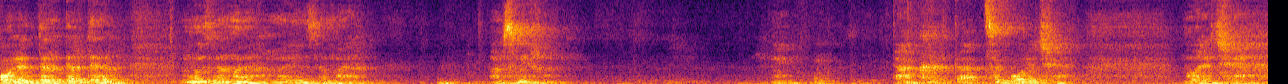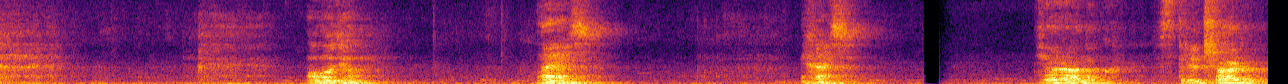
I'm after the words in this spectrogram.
полі дир-дир-дир. Ми за мир, ми за мир. Вам смішно? Так, так, це боляче. Боляче. Володю. Лесь. Міхась. Я ранок зустрічаю,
